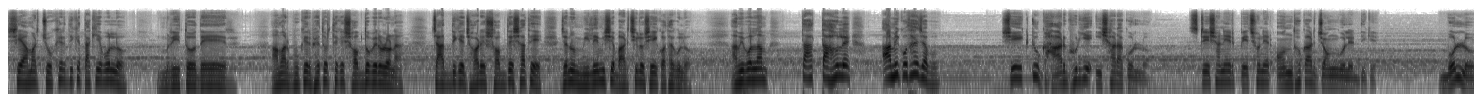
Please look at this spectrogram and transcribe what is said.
সে আমার চোখের দিকে তাকিয়ে বলল, মৃতদের। আমার বুকের ভেতর থেকে শব্দ বেরোলো না। চারদিকে ঝড়ের শব্দের সাথে যেন মিলেমিশে বাড়ছিল সেই কথাগুলো। আমি বললাম, তা, তাহলে আমি কোথায় যাব? সে একটু ঘাড় ঘুরিয়ে ইশারা করল। স্টেশনের পেছনের অন্ধকার জঙ্গলের দিকে। বলল,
